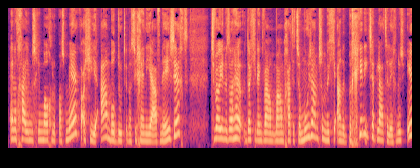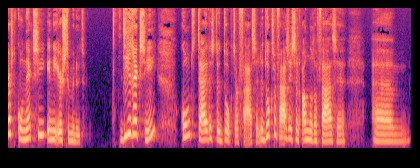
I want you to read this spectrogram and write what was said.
En dat ga je misschien mogelijk pas merken als je je aanbod doet en als diegene ja of nee zegt. Terwijl je het dan, dat je denkt, waarom, waarom gaat het zo moeizaam? Omdat je aan het begin iets hebt laten liggen. Dus eerst connectie in die eerste minuut. Directie komt tijdens de dokterfase. De dokterfase is een andere fase um,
